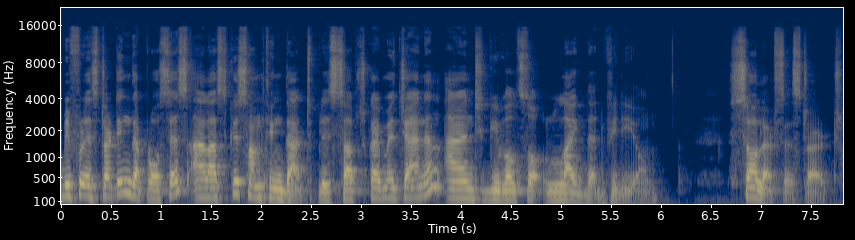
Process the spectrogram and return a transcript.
before starting the process i'll ask you something that please subscribe my channel and give also like that video. So let's start.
